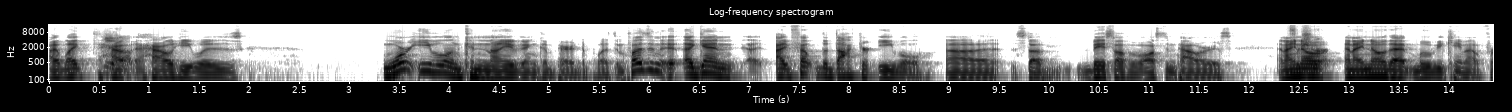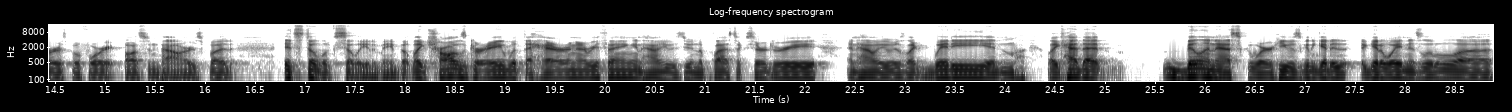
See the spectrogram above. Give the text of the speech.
I liked how yeah. how he was more evil and conniving compared to Pleasence. Pleasence again, I felt the Doctor Evil uh, stuff based off of Austin Powers, and I know sure. and I know that movie came out first before Austin Powers, but it still looks silly to me. But like Charles Gray with the hair and everything, and how he was doing the plastic surgery, and how he was like witty and like had that villain esque where he was gonna get it, get away in his little uh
